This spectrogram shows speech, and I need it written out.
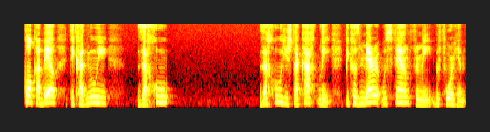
Kol kabel dikadmui, zachu zachu hishtakach li, because merit was found for me before him.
